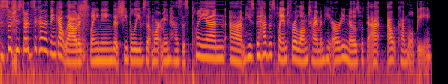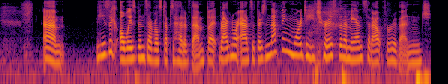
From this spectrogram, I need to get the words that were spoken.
So she starts to kind of think out loud, explaining that she believes that Mortmain has this plan. Um, he's been, had this planned for a long time, and he already knows what the a- outcome will be. Um, he's like always been several steps ahead of them. But Ragnor adds that there's nothing more dangerous than a man set out for revenge,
